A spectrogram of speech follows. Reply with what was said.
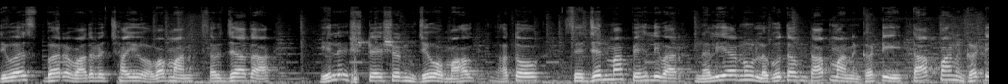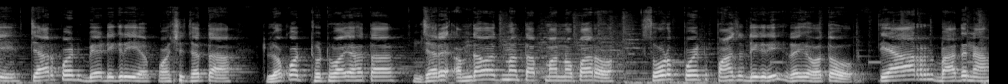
દિવસભર વાદળછાયું હવામાન સર્જાતા હિલ સ્ટેશન જેવો માહોલ હતો. સિઝનમાં પહેલીવાર નલિયાનું લઘુત્તમ તાપમાન ઘટી તાપમાન ઘટી ચાર પોઈન્ટ બે ડિગ્રીએ પહોંચી જતા લોકો ઠૂંઠવાયા હતા. જ્યારે અમદાવાદમાં તાપમાનનો પારો સોળ પોઈન્ટ પાંચ ડિગ્રી રહ્યો હતો. ત્યારબાદના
